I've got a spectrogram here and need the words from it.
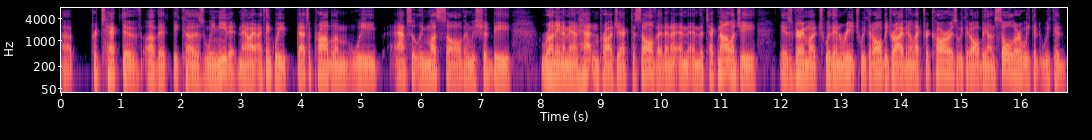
uh, protective of it because we need it. Now, I, I think we that's a problem we absolutely must solve, and we should be running a Manhattan project to solve it. And, and, and the technology is very much within reach. We could all be driving electric cars. We could all be on solar. We could we could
